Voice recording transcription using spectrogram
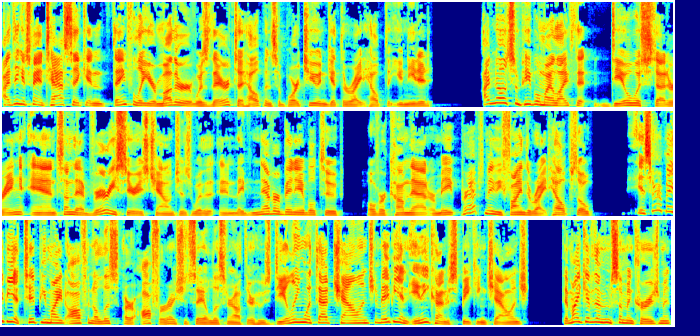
I think it's fantastic. And thankfully, your mother was there to help and support you and get the right help that you needed. I've known some people in my life that deal with stuttering and some that have very serious challenges with it, and they've never been able to overcome that or may, perhaps maybe find the right help. So is there maybe a tip you might often a list or offer, I should say, a listener out there who's dealing with that challenge, and maybe in any kind of speaking challenge, that might give them some encouragement?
